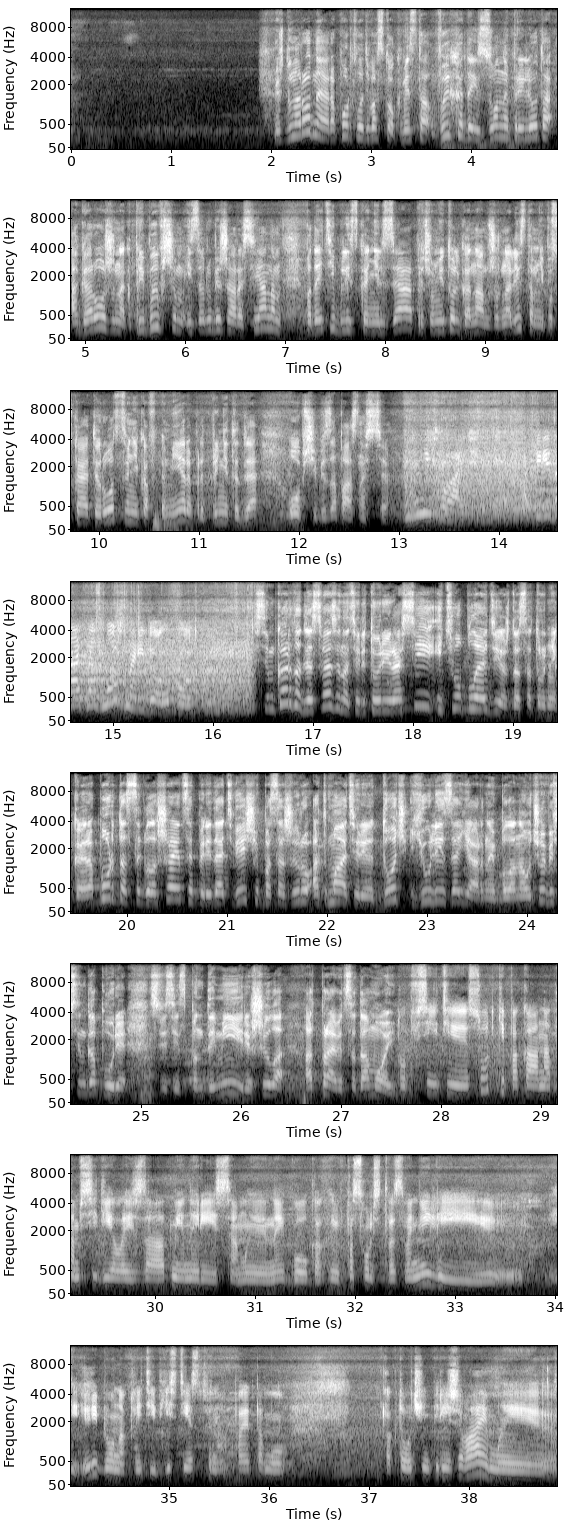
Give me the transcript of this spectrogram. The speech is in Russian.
Международный аэропорт Владивосток. Место выхода из зоны прилета огорожено. К прибывшим из-за рубежа россиянам подойти близко нельзя. Причем не только нам, журналистам, не пускают и родственников. Меры предприняты для общей безопасности. Ну не плачь. А передать возможно ребенку? Сим-карта для связи на территории России и теплая одежда. Сотрудник аэропорта соглашается передать вещи пассажиру от матери. Дочь Юлии Заярной была на учебе в Сингапуре. В связи с пандемией решила отправиться домой. Тут все эти сутки, пока она там сидела из-за отмены рейса, мы на иголках и в посольство звонили, и, ребенок летит, естественно. Поэтому как-то очень переживаем и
